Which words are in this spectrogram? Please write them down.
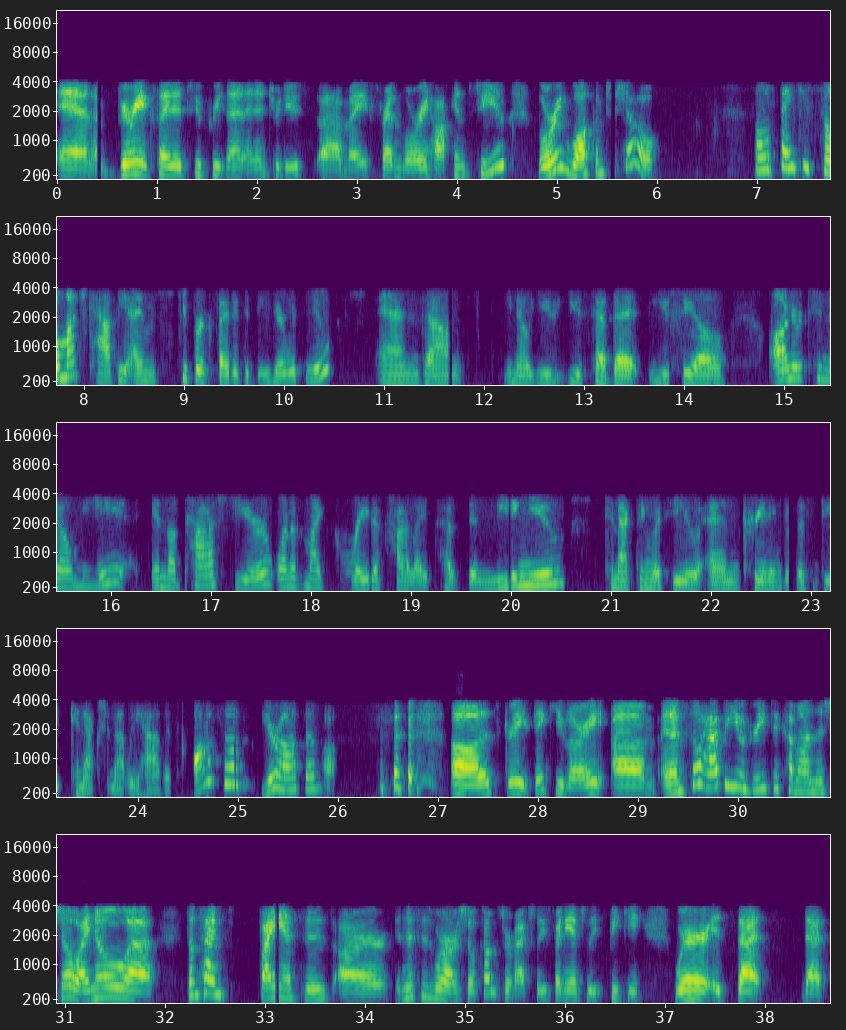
And I'm very excited to present and introduce uh, my friend Lori Hawkins to you. Lori, welcome to the show. Well, thank you so much, Kathy. I'm super excited to be here with you. And, um, you know, you, you said that you feel honored to know me in the past year, one of my greatest highlights has been meeting you, connecting with you, and creating this deep connection that we have. It's awesome. You're awesome. Oh, oh that's great. Thank you, Lori. Um, and I'm so happy you agreed to come on the show. I know uh, sometimes finances are, and this is where our show comes from, actually, financially speaking, where it's that that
